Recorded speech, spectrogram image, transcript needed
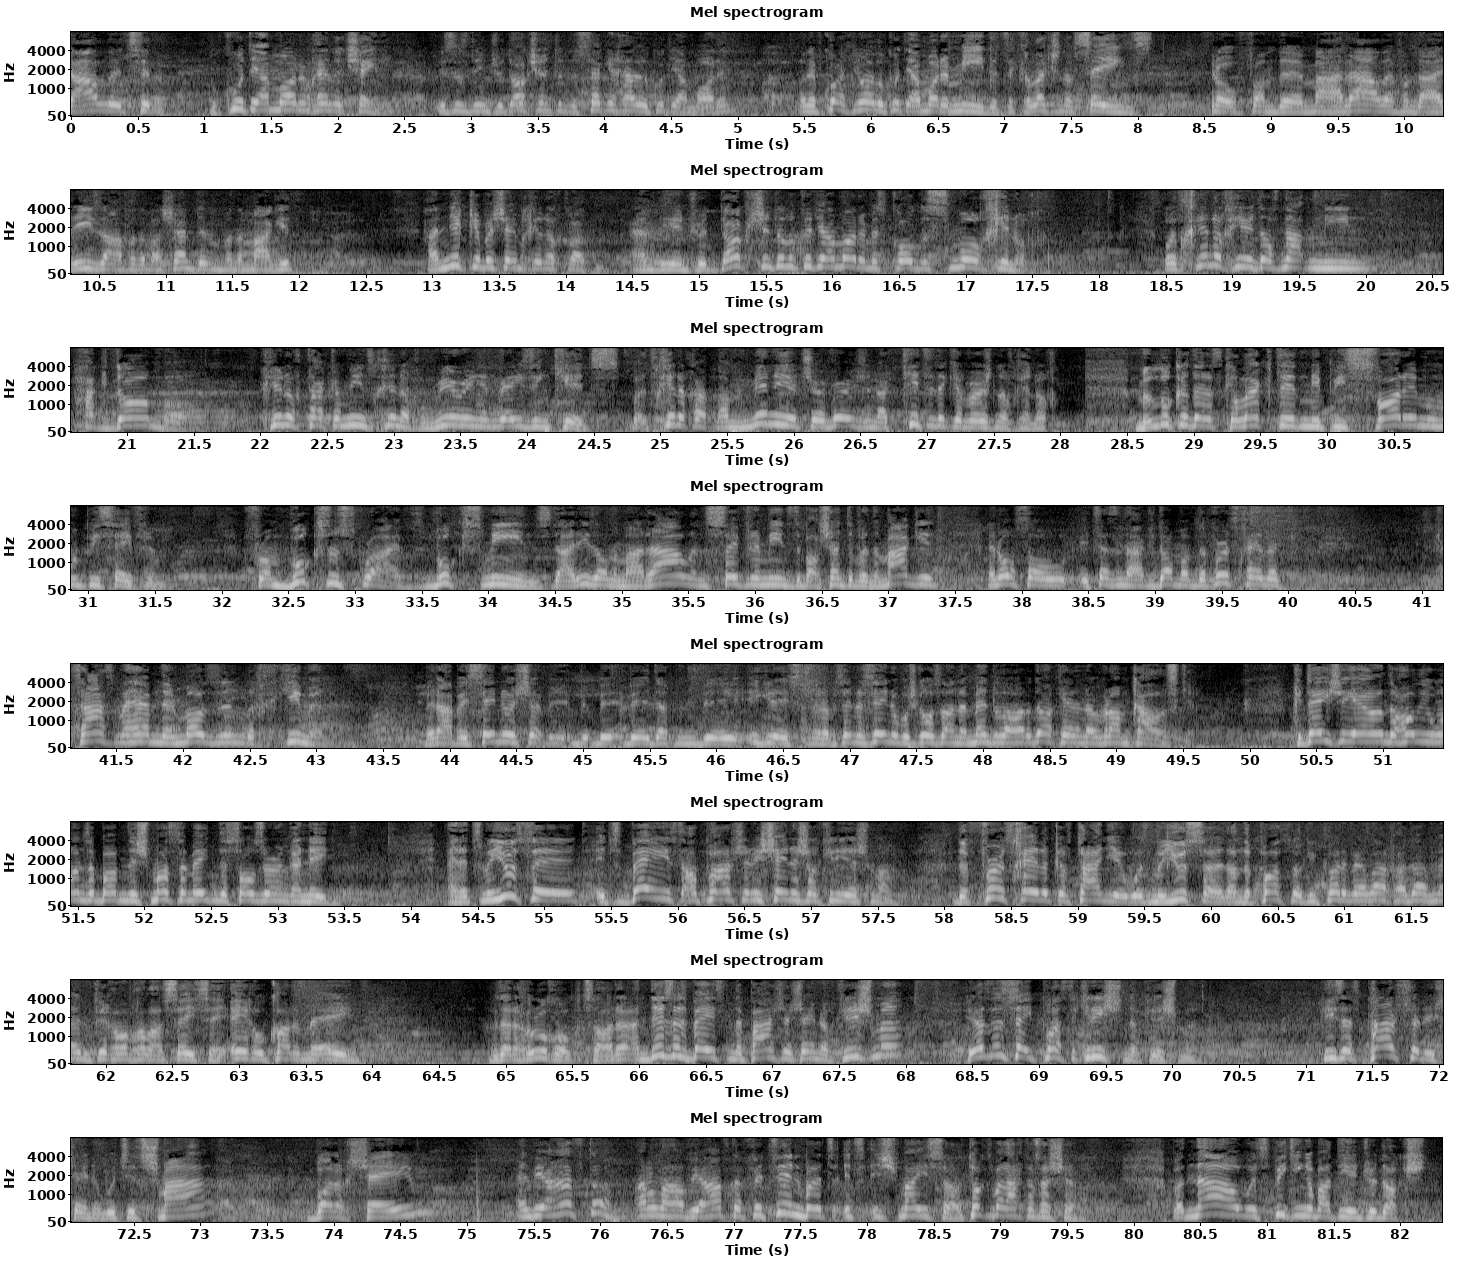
Dalit Siva. Lukuti Chelik Sheni. This is the introduction to the second Chelik Lukuti. And of course, you know what Lukuti Amorim means. It's a collection of sayings, you know, from the Maharal and from the Arizal and from the Baal and from the Magid. Hanikya chinuch. And the introduction to Lukuti Amorim is called the small chinuch. But chinuch here does not mean hakdama. Chinuch taka means chinuch, rearing and raising kids. But chinuch a miniature version, a kitzidik version of chinuch. Meluka that is collected mipi svarim and mipi seifrim. From books and scribes. Books means the and the Maharal, and Seifrim means the Tov and the Magid. And also, it says in the Hakdam of the first Chelik, Tzas mehem ner. Mit Rabbi Seinu, that the Igres, Seinu, which goes on the Mendel Haradak and Avram Kaliske. Kadesh and the holy ones above the Shmasa made the souls are in. And it's meyused, it's based on Parsha Rishena Shal Kiriyashma. The first chelik of Tanya was meyused on the pasuk Yikorev Elach Adav Me'ed Ficha Vav Chala Seisei Eichu Korev Me'ed and this is based on the Parsha Rishena of Krishma. He doesn't say Pasuk Krishna of Krishma. He says Parsha Rishena, which is Shema, Baruch Shem, and V'yahavta. I don't know how V'yahavta fits in, but it's, it's, it's Shema Yisrael. It talks about Achtas Hashem. But now we're speaking about the introduction.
